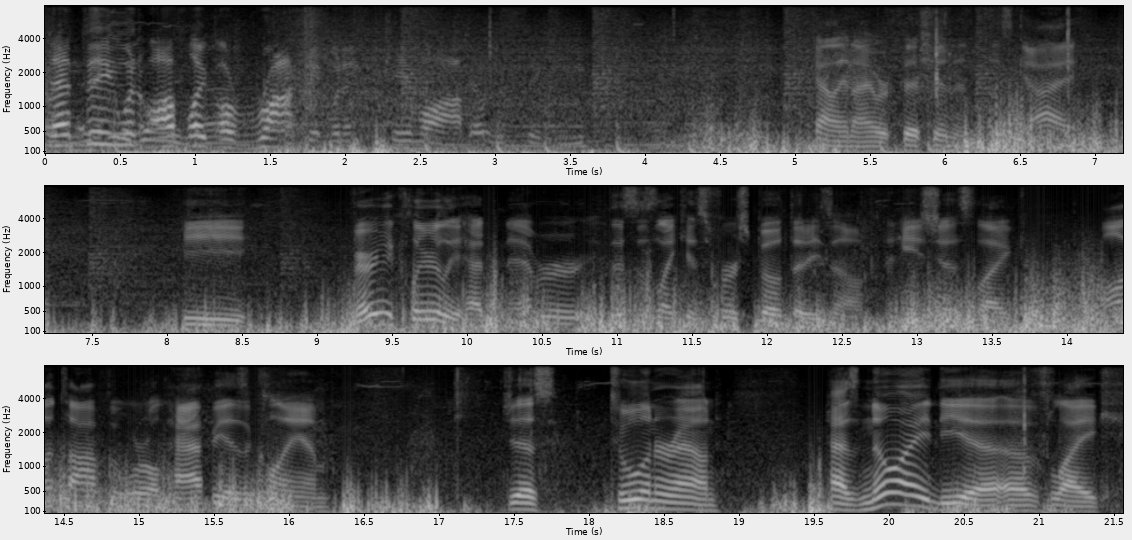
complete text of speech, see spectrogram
That thing went off like a rocket when it came off. That was sick Callie and I were fishing, and this guy, he very clearly had never. This is like his first boat that he's owned, and he's just like on top of the world, happy as a clam, just tooling around. Has no idea of like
